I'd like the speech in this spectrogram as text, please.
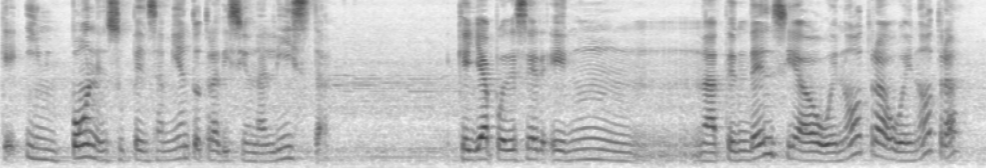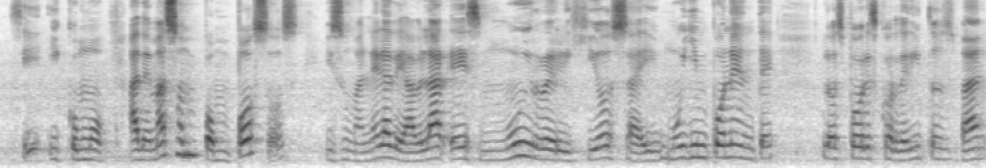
que imponen su pensamiento tradicionalista, que ya puede ser en una tendencia o en otra o en otra, ¿sí? Y como además son pomposos y su manera de hablar es muy religiosa y muy imponente, los pobres corderitos van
